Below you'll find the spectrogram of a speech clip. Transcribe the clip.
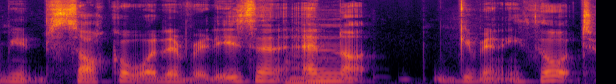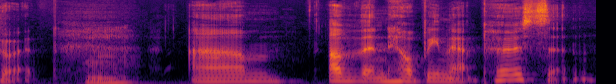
you know, sock or whatever it is and, and not give any thought to it, um, other than helping that person.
